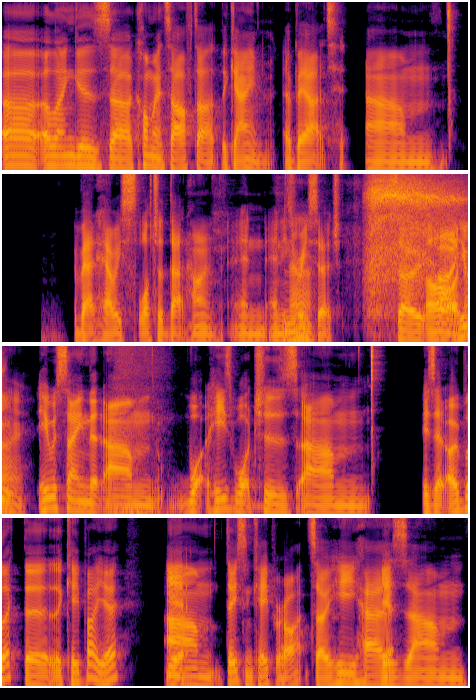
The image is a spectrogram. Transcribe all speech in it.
uh, Elanga's uh, comments after the game about um, about how he slotted that home and and his No. research. So Oh, uh, he no. he was saying that um, what his watches um, is it Oblak the the keeper? Yeah, Yeah. Um, decent keeper, right? So he has um,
